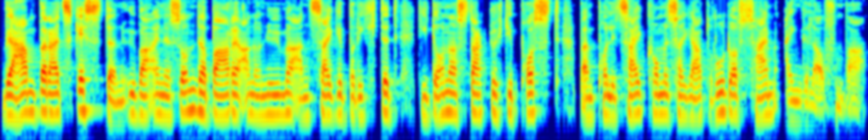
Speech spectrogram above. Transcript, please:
wir haben bereits gestern über eine sonderbare anonyme Anzeige berichtet, die Donnerstag durch die Post beim Polizeikommissariat Rudolfsheim eingelaufen war.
